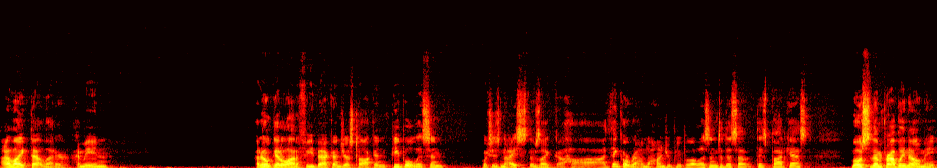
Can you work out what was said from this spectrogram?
I like that letter. I mean, I don't get a lot of feedback on just talking. People listen, which is nice. There's like I think around 100 people that listen to this uh, this podcast. Most of them probably know me.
